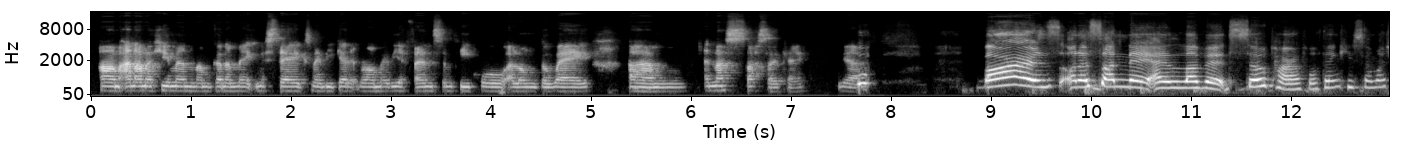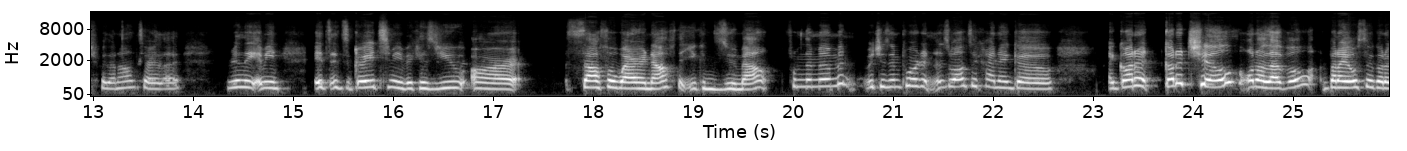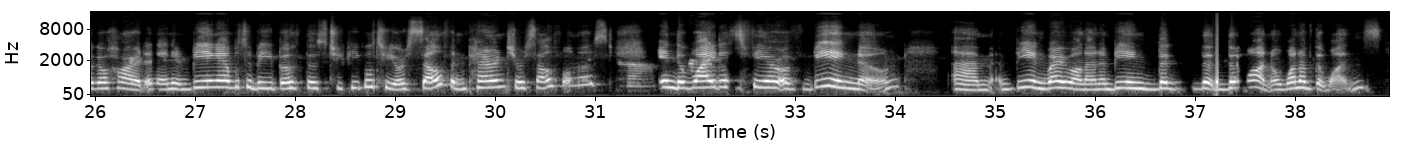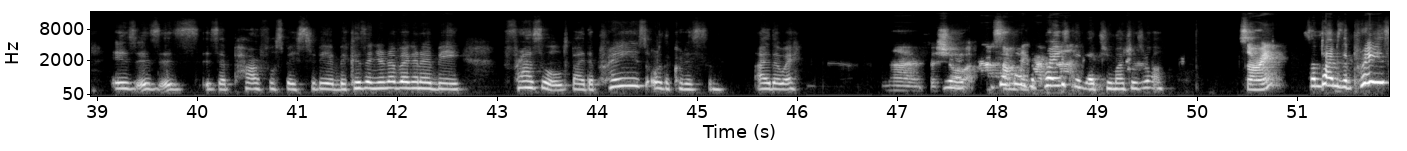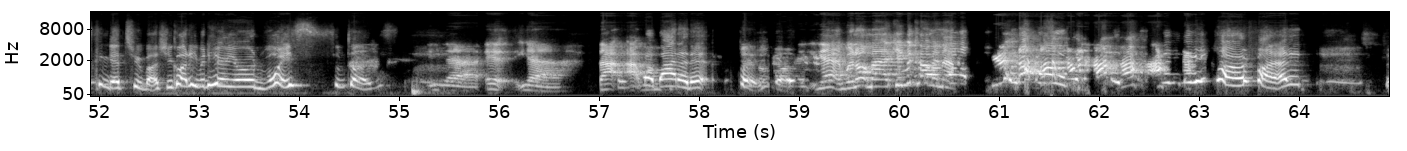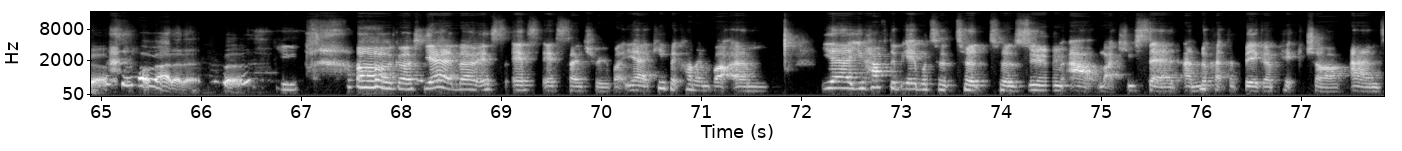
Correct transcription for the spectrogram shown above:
um, and I'm a human and I'm going to make mistakes, maybe get it wrong, maybe offend some people along the way. Um, and that's that's okay. Yeah. Bars on a Sunday. I love it. So powerful. Thank you so much for that answer. Like, really, I mean, it's it's great to me because you are self-aware enough that you can zoom out from the moment, which is important as well to kind of go, I gotta gotta chill on a level, but I also gotta go hard. And, and being able to be both those two people to yourself and parent yourself almost Yeah. in the widest sphere of being known, um, being very well known and being the, the the one or one of the ones is is is is a powerful space to be in because then you're never gonna be frazzled by the praise or the criticism either way. No, for sure. Yeah, Sometimes the praise can get too much as well. Sorry. Sometimes the praise can get too much. You can't even hear your own voice sometimes. Yeah. It. Yeah. That. I'm at not bad at it. But, yeah, we're not mad. Keep it coming now. let, me, clarify. I didn't. Yeah, we're not bad at it. But, oh gosh, yeah, no, it's it's it's so true. But yeah, keep it coming. But um, yeah, you have to be able to to to zoom out, like you said, and look at the bigger picture, and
